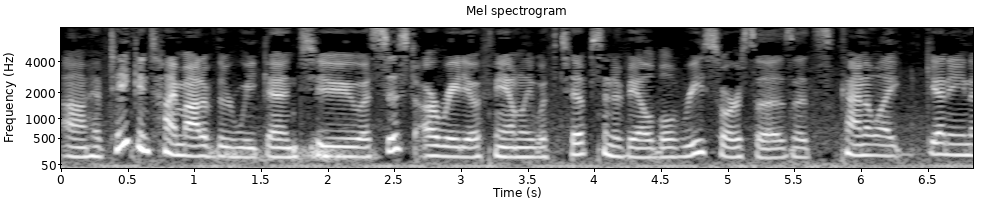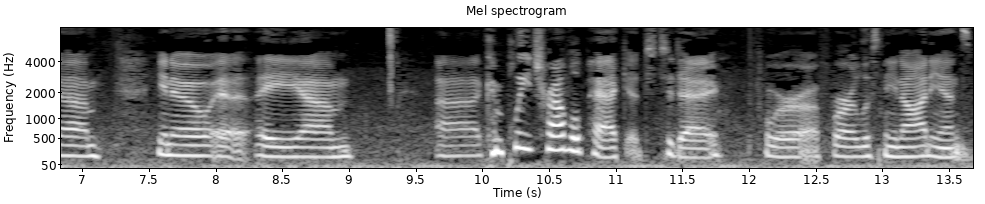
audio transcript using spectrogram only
uh, have taken time out of their weekend to assist our radio family with tips and available resources. It's kind of like getting, um, you know, a, a um, uh, complete travel package today for uh, for our listening audience.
